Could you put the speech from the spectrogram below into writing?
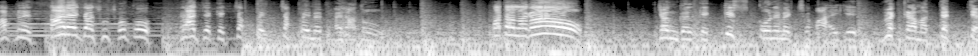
अपने सारे जासूसों को राज्य के चप्पे चप्पे में फैला दो। पता लगाओ, जंगल के किस कोने में छिपा है ये विक्रमादित्य।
